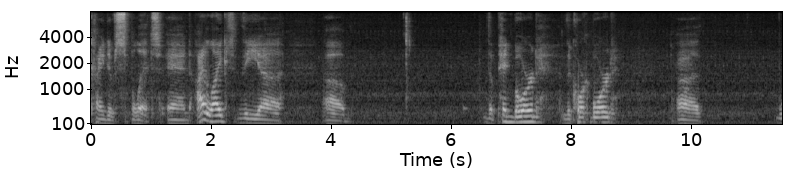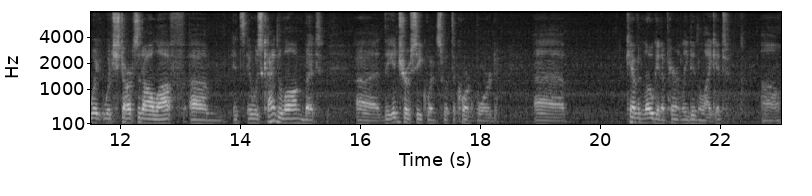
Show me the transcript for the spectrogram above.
kind of split, and I liked the uh, uh, the pin board, the cork board, uh, which, which starts it all off. Um, it's it was kind of long, but uh, the intro sequence with the cork board. Uh, Kevin Logan apparently didn't like it. Uh,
